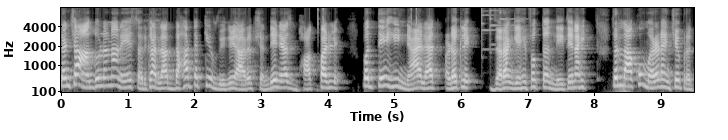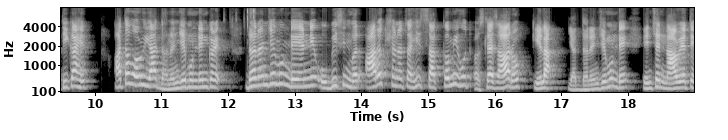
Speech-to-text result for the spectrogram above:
त्यांच्या आंदोलनाने सरकारला दहा टक्के वेगळे आरक्षण देण्यास भाग पाडले पण तेही न्यायालयात अडकले. जरांगे हे फक्त नेते नाहीत तर लाखो मराठ्यांचे प्रतीक आहेत. आता वळूया धनंजय मुंडेंकडे. धनंजय मुंडे यांनी ओबीसींवर आरक्षणाचा हिस्सा कमी होत असल्याचा आरोप केला. यात धनंजय मुंडे यांचे नाव येते.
